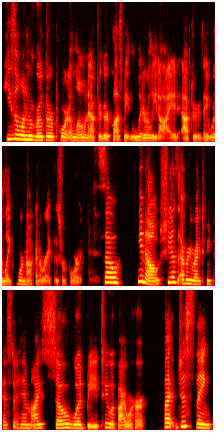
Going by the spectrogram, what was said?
he's the one who wrote the report alone after their classmate literally died after they were like, we're not gonna write this report. So, you know, she has every right to be pissed at him. I so would be too if I were her. But just think,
